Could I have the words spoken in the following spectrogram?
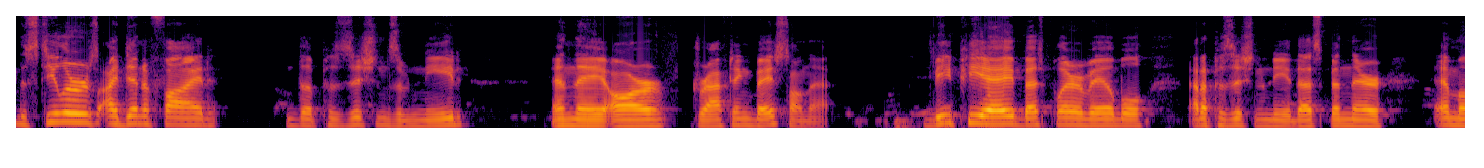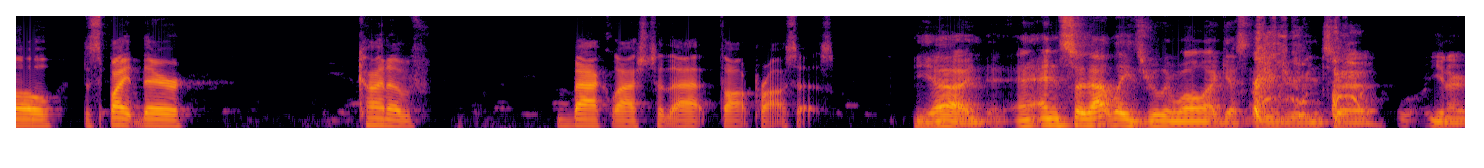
the Steelers identified the positions of need and they are drafting based on that. BPA, best player available at a position of need. That's been their MO, despite their kind of backlash to that thought process. Yeah, and, and so that leads really well, I guess, Andrew, into you know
